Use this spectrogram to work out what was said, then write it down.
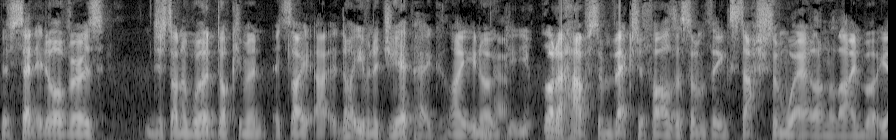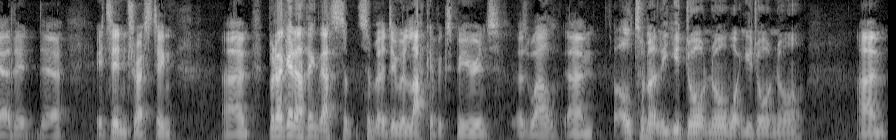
they've sent it over as just on a Word document. It's like uh, not even a JPEG. Like you know, No. you've got to have some vector files or something stashed somewhere along the line. But yeah, they, they're, it's interesting. Um, but again, I think that's something to do with lack of experience as well. Um, ultimately, you don't know what you don't know. Um,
